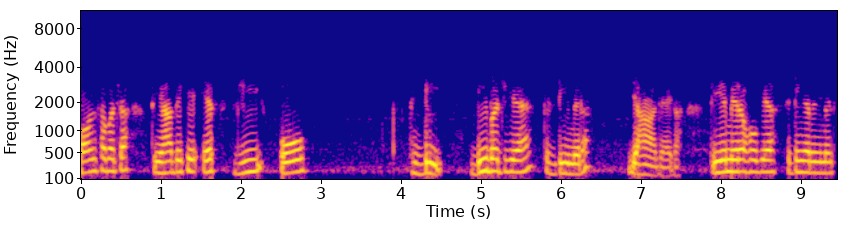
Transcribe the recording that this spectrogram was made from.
कौन सा बचा? तो यहाँ देखिए S G O D D बच गया है। तो डी मेरा यहाँ आ जाएगा। तो ये मेरा हो गया सिटिंग अरेंजमेंट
